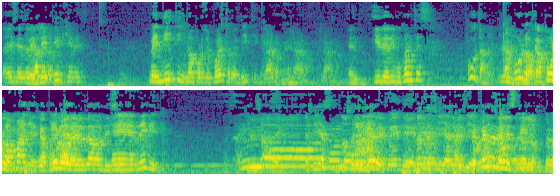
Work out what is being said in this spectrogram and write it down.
Ahí se dale lo que quieres. Benditi, no, por supuesto, Benditi, claro, claro, claro. En- ¿Y de dibujantes? Puta, Capulo. Capulo. No Capulo del lado DC. Eh, Rivik. ¿Quién sabe? Es que ya No, sé si ya Depende No sé si ya del Depende del estilo. Pero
